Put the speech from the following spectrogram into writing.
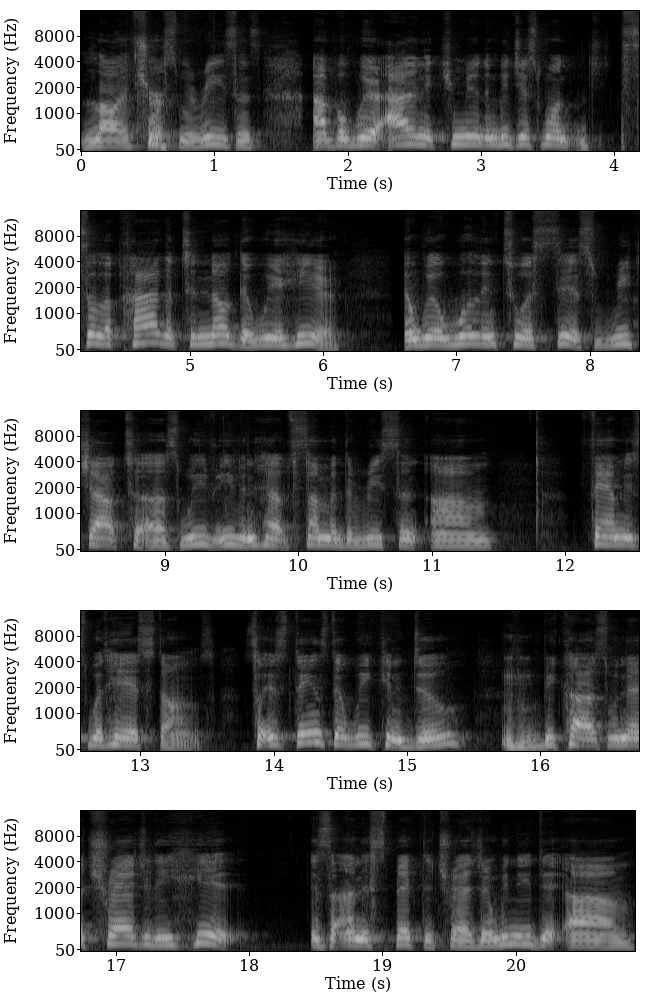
law enforcement reasons. Uh, but we're out in the community, and we just want Sylacauga to know that we're here and we're willing to assist. Reach out to us. We've even helped some of the recent um, families with headstones. So it's things that we can do because when that tragedy hit, it's an unexpected tragedy, and we need to um,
